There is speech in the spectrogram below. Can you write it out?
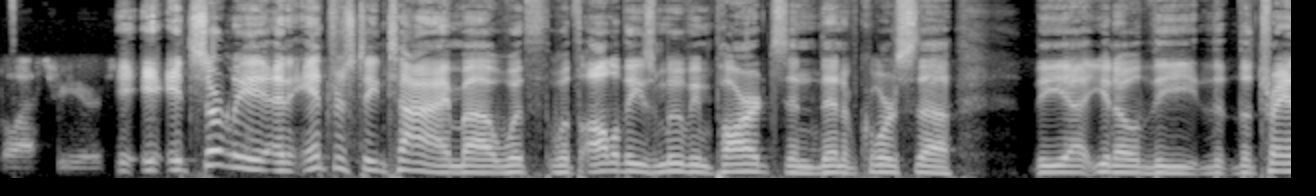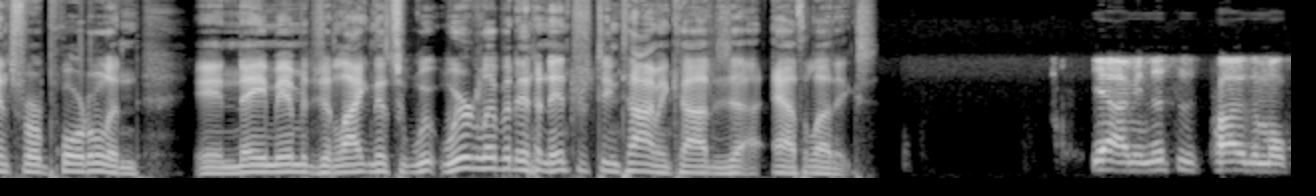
the last few years. It- it's certainly an interesting time uh, with with all of these moving parts, and then of course uh, the uh, you know the, the the transfer portal and and name, image, and likeness. We- We're living in an interesting time in college athletics. Yeah, I mean, this is probably the most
